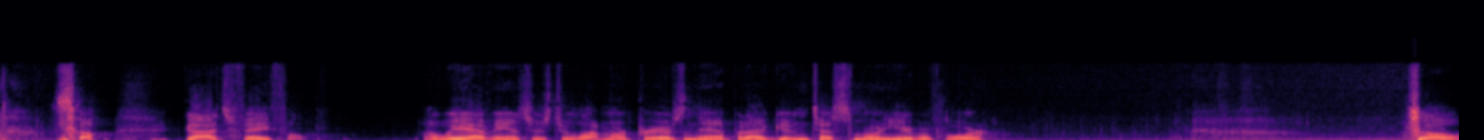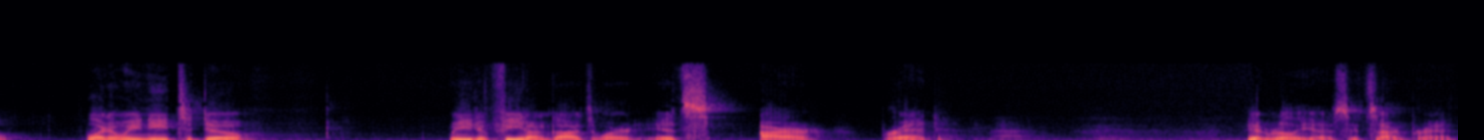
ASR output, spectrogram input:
So, God's faithful. Uh, we have answers to a lot more prayers than that, but I've given testimony here before. So, what do we need to do? We need to feed on God's word. It's our bread. Amen. It really is. It's our bread.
